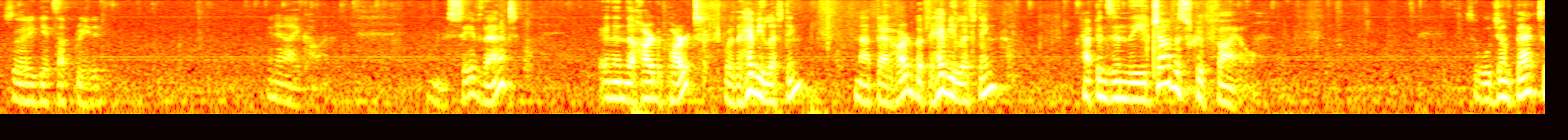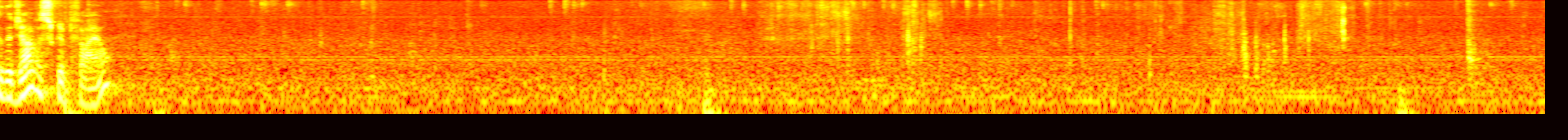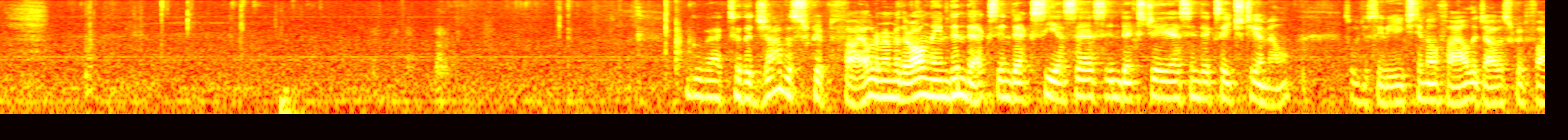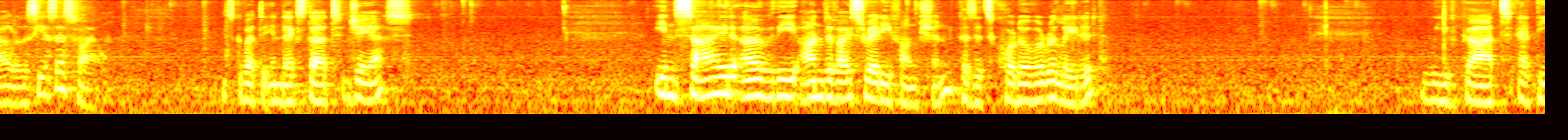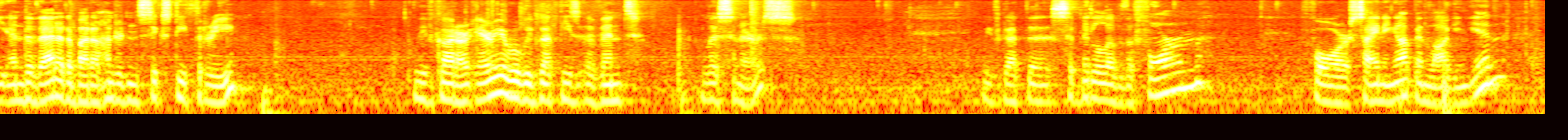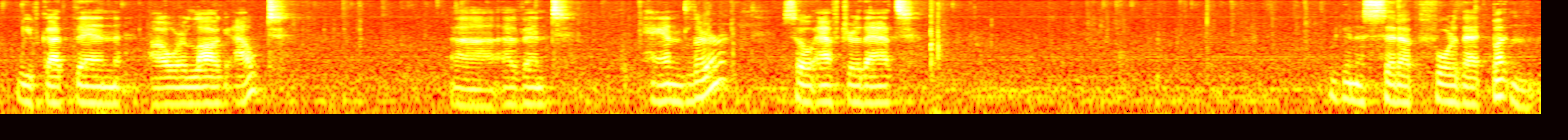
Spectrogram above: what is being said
so that it gets upgraded in an icon. I'm going to save that. And then the hard part, or the heavy lifting, not that hard, but the heavy lifting, happens in the JavaScript file. So we'll jump back to the JavaScript file. Go back to the JavaScript file. Remember, they're all named index, index CSS, index JS, index HTML. So we'll just say the HTML file, the JavaScript file, or the CSS file. Let's go back to index.js. Inside of the on-device ready function, because it's Cordova related, we've got at the end of that at about 163 we've got our area where we've got these event listeners. We've got the submittal of the form for signing up and logging in. We've got then our log out uh, event handler. So after that we're going to set up for that button.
